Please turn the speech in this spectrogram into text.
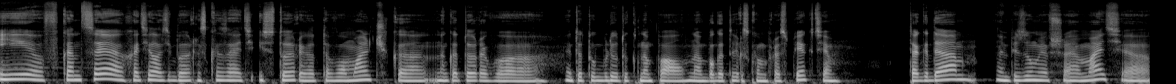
И в конце хотелось бы рассказать историю того мальчика, на которого этот ублюдок напал на Богатырском проспекте. Тогда обезумевшая мать, э,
